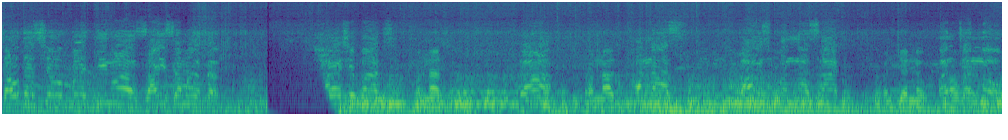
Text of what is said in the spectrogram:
चौदाशे रुपये तीन वार साई समर्थ. बाराशे पाच. पन्नास. दहा. पन्नास. पन्नास. बाराशे पन्नास साठ. पंच्याण्णव. पंच्याण्णव.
